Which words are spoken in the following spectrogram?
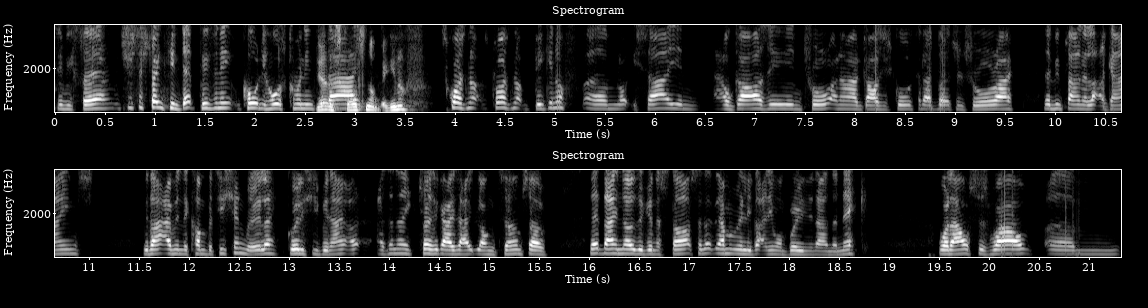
to be fair, it's just a strength in depth, isn't it? Courtney Hause coming in Yeah, today. the squad's not big enough. squad's not squad's not big enough, um, like you say, and El Ghazi and Traore. I know El Ghazi scored today. Bertrand Traore. They've been playing a lot of games without having the competition. Really, Grealish has been out, hasn't he? Trezeguet's out long term, so they, they know they're going to start. So they haven't really got anyone breathing down the neck. What else as well? Um,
